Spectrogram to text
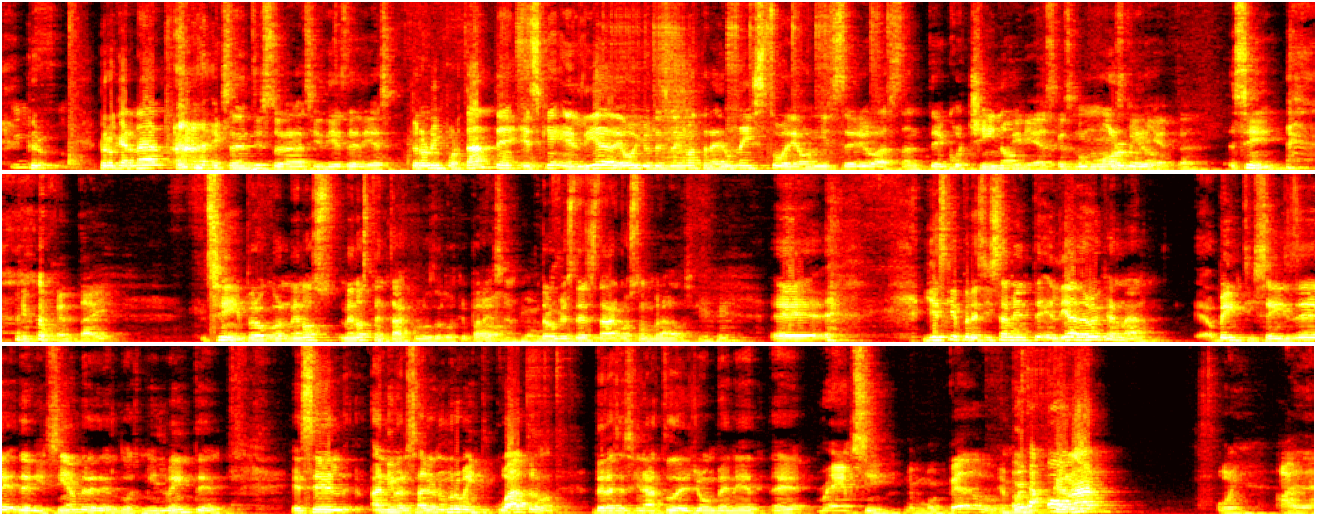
Y Pero, sí. pero carnal, excelente historia, así 10 de 10. Pero lo importante es que el día de hoy yo les vengo a traer una historia, un misterio bastante cochino. Dirías que es como una mórbido. Sí, tipo hentai. sí, pero con menos, menos tentáculos de lo que parecen, Oh, de lo que ustedes están acostumbrados. Ujú. Eh, y es que precisamente el día de hoy, carnal, 26 de, de diciembre del 2020, es el aniversario número 24 del asesinato de John Bennett eh, Ramsey. En buen pedo. En buen canal. Hoy.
